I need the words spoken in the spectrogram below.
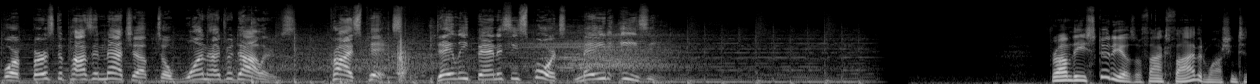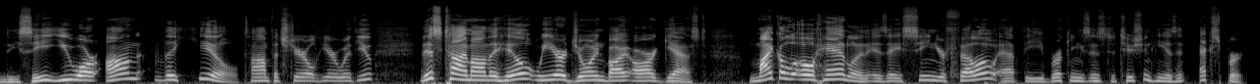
for a first deposit matchup to $100. Prize Picks, daily fantasy sports made easy. From the studios of Fox 5 in Washington, D.C., you are on the Hill. Tom Fitzgerald here with you. This time on the Hill, we are joined by our guest. Michael O'Hanlon is a senior fellow at the Brookings Institution. He is an expert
